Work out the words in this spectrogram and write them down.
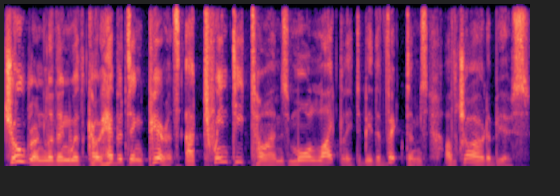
Children living with cohabiting parents are 20 times more likely to be the victims of child abuse.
